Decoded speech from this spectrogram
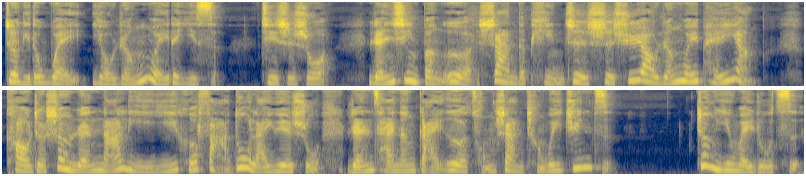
这里的“伪”有人为的意思，即是说人性本恶，善的品质是需要人为培养，靠着圣人拿礼仪和法度来约束，人才能改恶从善，成为君子。正因为如此，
